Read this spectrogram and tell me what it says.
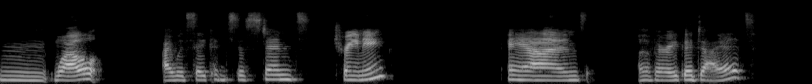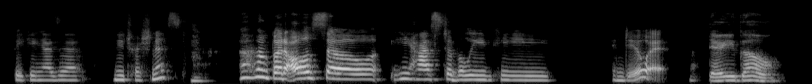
Mm, well, I would say consistent training and a very good diet, speaking as a nutritionist. but also, he has to believe he can do it. There you go.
